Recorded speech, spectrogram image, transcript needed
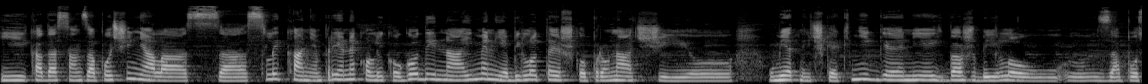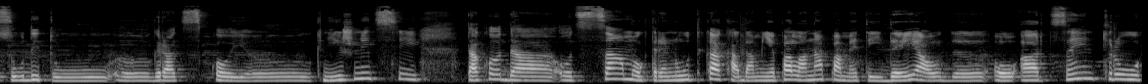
i kada sam započinjala sa slikanjem prije nekoliko godina i meni je bilo teško pronaći e, umjetničke knjige, nije ih baš bilo za posuditi u gradskoj knjižnici. Tako da od samog trenutka kada mi je pala na pamet ideja od, o art centru,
